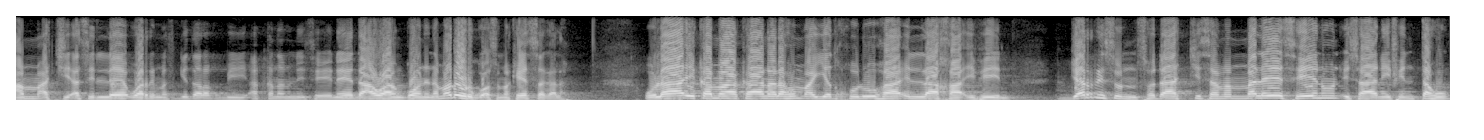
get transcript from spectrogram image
أما أشي أسلي ور مسجد ربي أكنا من سيني دعوان قون نما أورجو اسمه كيس أولئك ما كان لهم أن يدخلوها إلا خائفين. جرس صداتش سمم ملي سينون إساني فنته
